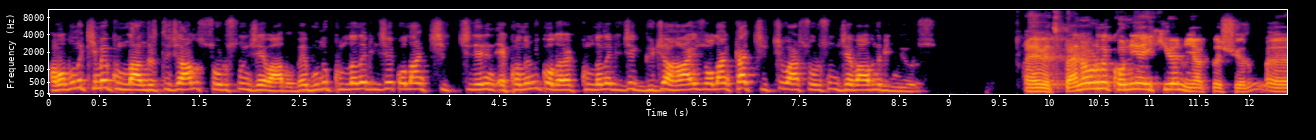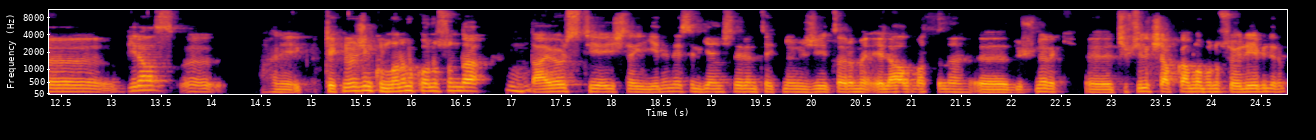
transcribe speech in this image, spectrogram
Ama bunu kime kullandırtacağımız sorusunun cevabı ve bunu kullanabilecek olan çiftçilerin ekonomik olarak kullanabilecek güce haiz olan kaç çiftçi var sorusunun cevabını bilmiyoruz. Evet, ben orada konuya iki yön yaklaşıyorum. Ee, biraz e, hani teknolojinin kullanımı konusunda diversity'ye işte yeni nesil gençlerin teknolojiyi, tarımı ele almasını e, düşünerek e, çiftçilik şapkamla bunu söyleyebilirim.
